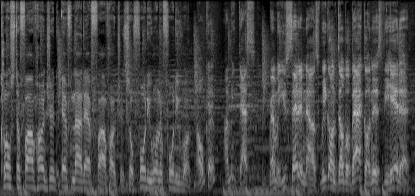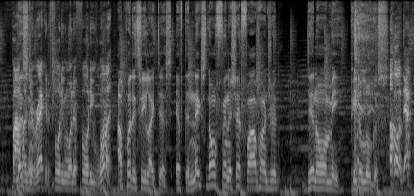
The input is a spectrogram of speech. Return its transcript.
close to 500, if not at 500. So 41 and 41. Okay. I mean, that's remember you said it now. So we gonna double back on this. We hear that 500 Listen. record, 41 and 41. I'll put it to you like this: If the Knicks don't finish at 500, dinner on me, Peter Luger's. Oh, that's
